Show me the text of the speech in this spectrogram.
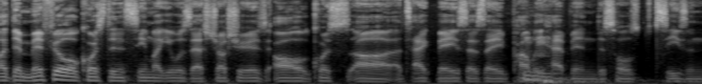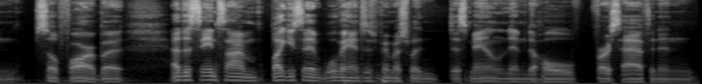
like their midfield. Of course, didn't seem like it was that structured. It's all, of course, uh, attack based as they probably have been this whole season so far. But at the same time, like you said, Wolverhampton's pretty much been dismantling them the whole first half, and then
